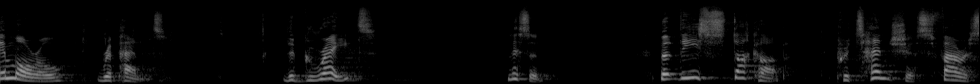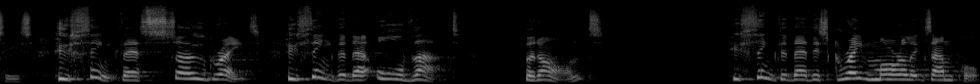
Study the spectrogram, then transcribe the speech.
immoral repent. The great listen. But these stuck up, pretentious Pharisees who think they're so great, who think that they're all that, but aren't, who think that they're this great moral example,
